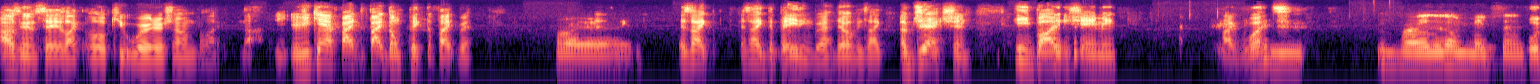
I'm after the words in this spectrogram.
I was gonna say like a little cute word or something, but like, nah. If you can't fight the fight, don't pick the fight, bro. Right, right, right. It's like it's like debating, bro. They'll be like, objection. He body shaming. Like what? Mm, Bro, it don't make sense. Well-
